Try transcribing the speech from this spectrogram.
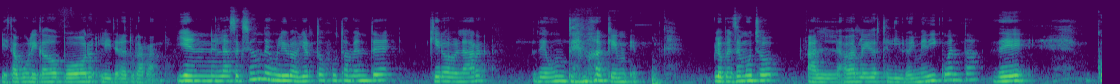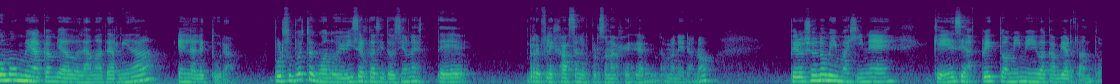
y está publicado por Literatura Random. Y en la sección de un libro abierto justamente quiero hablar de un tema que lo pensé mucho al haber leído este libro y me di cuenta de cómo me ha cambiado la maternidad en la lectura. Por supuesto que cuando viví ciertas situaciones te reflejas en los personajes de alguna manera, ¿no? Pero yo no me imaginé que ese aspecto a mí me iba a cambiar tanto.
